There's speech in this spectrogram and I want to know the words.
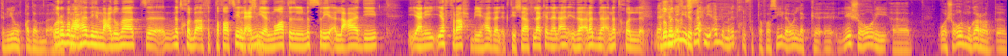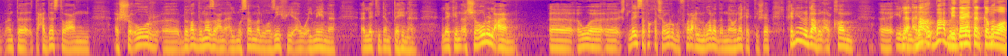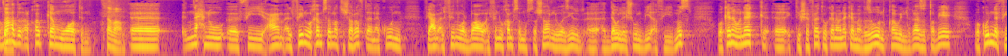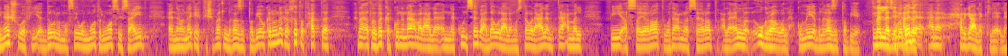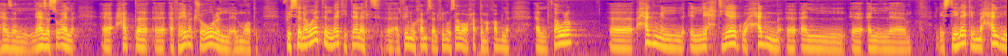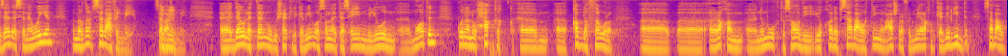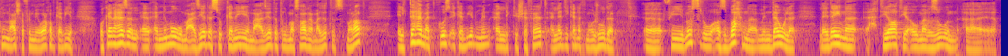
تريليون قدم وربما مكعب. هذه المعلومات ندخل بقى في التفاصيل العلمية. المواطن المصري العادي يعني يفرح بهذا الاكتشاف لكن الآن إذا أردنا أن ندخل ضمن خليني اسمح لي قبل ما ندخل في التفاصيل أقول لك ليه شعوري وشعور مجرد أنت تحدثت عن الشعور بغض النظر عن المسمى الوظيفي أو المهنة التي نمتهنها. لكن الشعور العام هو ليس فقط شعور بالفرح لمجرد أن هناك اكتشاف. خلينا نرجع بالأرقام إلى لا بعض, بعض بداية كمواطن بعض الأرقام كمواطن تمام. آه نحن في عام 2005 أنا تشرفت أن أكون في عام 2004 و2005 مستشار لوزير الدولة لشؤون البيئة في مصر. وكان هناك اكتشافات وكان هناك مخزون قوي للغاز الطبيعي وكنا في نشوة في الدولة المصرية والمواطن المصري سعيد أن هناك اكتشافات للغاز الطبيعي وكان هناك خطط حتى أنا أتذكر كنا نعمل على أن نكون سابع دولة على مستوى العالم تعمل في السيارات وتعمل السيارات على الأقل الأجرة والحكومية بالغاز الطبيعي. ما الذي حدث؟ بدأ أنا هرجع لك لهذا لهذا السؤال حتى أفهمك شعور المواطن. في السنوات التي تلت 2005 2007 وحتى ما قبل الثورة حجم الاحتياج وحجم ال ال الاستهلاك المحلي زاد سنويا بمقدار 7% 7% دولة تنمو بشكل كبير وصلنا إلى 90 مليون مواطن. كنا نحقق قبل الثورة رقم نمو اقتصادي يقارب 7.2 من 10% رقم كبير جدا 7.2 من 10% ورقم كبير. وكان هذا النمو مع زيادة السكانية مع زيادة المصانع مع زيادة الاستثمارات التهمت جزء كبير من الاكتشافات التي كانت موجودة في مصر وأصبحنا من دولة لدينا احتياطي أو مخزون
